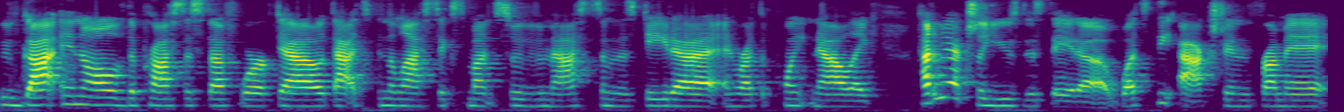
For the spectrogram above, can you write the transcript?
we've gotten all of the process stuff worked out. That's been the last six months. So we've amassed some of this data and we're at the point now, like, how do we actually use this data? What's the action from it?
